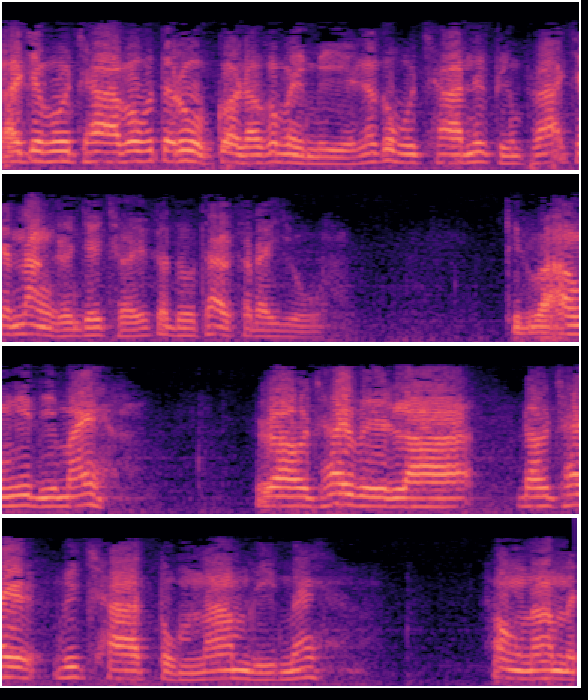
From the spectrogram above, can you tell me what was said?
เราจะบูชาพระพุทธรูปก็เราก็ไม่มี แล้วก็บูชานึกถึงพระจะนั่งกันเฉยๆก็ดูท่ากระไรอยู่ คิดว่าเอางี้ดีไหมเราใช้เวลาเราใช้วิชาตุ่มน้ำดีไหมห้องน้ำใน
